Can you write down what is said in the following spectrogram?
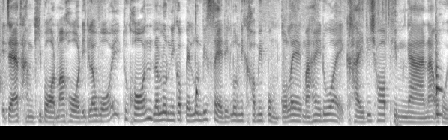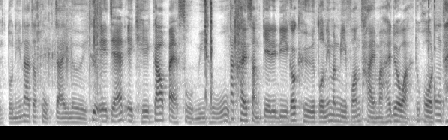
ไอ้แจ๊ทำคีย์บอร์ดมาโหดอีกแล้วโว้ยทุกคนแล้วรุ่นนี้ก็เป็นรุ่นพิเศษอีกรุ่นที่เขามีปุ่มตัวเลขมาให้ด้วย ใครที่ชอบพิมพ์งานนะโอ้โหตัวนี้น่าจะถูกใจเลยคือ a j a z AK 980 V2 ถ้าใครสังเกตดีๆก็คือตัวนี้มันมีฟอนต์ไทยมาให้ด้วยว่ะทุกคนตรงแถ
